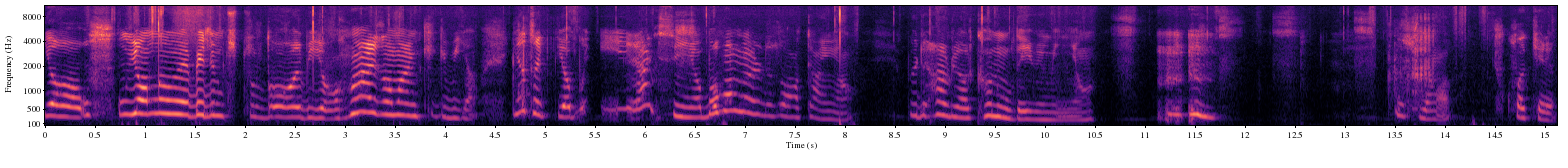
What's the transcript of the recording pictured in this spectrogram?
Ya uf uyandım ve belim tutuldu abi ya. Her zamanki gibi ya. Yatak ya bu iğrençsin ya. Babam öldü zaten ya. Böyle her yer kan oldu evimin ya. uf ya. Çok fakirim.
